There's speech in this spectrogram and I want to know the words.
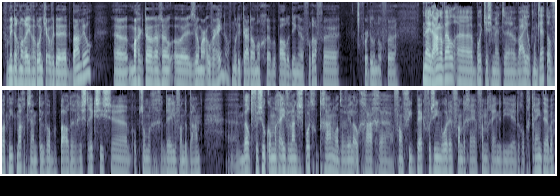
vanmiddag nog even een rondje over de, de baan wil, mag ik daar dan zo, zomaar overheen? Of moet ik daar dan nog bepaalde dingen vooraf voor doen? Of, Nee, er hangen wel uh, bordjes met uh, waar je op moet letten of wat niet mag. Er zijn natuurlijk wel bepaalde restricties uh, op sommige delen van de baan. wel het verzoek om nog even langs de sportgroep te gaan, want we willen ook graag van feedback voorzien worden van, de, van degene die erop getraind hebben.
